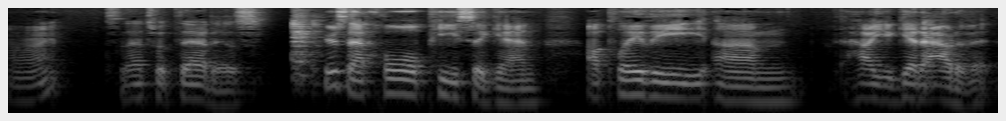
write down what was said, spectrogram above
Alright, so that's what that is. Here's that whole piece again. I'll play the um, how you get out of it.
